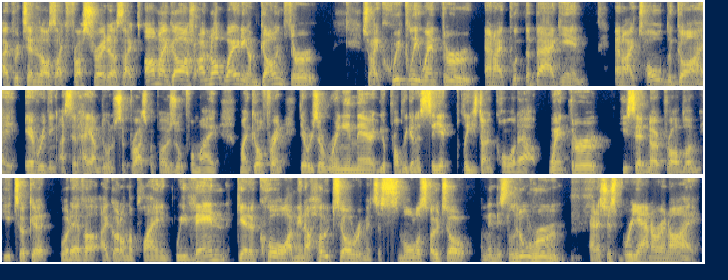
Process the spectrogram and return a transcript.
I pretended I was like frustrated. I was like, oh my gosh, I'm not waiting, I'm going through. So I quickly went through and I put the bag in and I told the guy everything. I said, "Hey, I'm doing a surprise proposal for my my girlfriend. There is a ring in there. You're probably going to see it. Please don't call it out." Went through, he said, no problem. He took it, whatever. I got on the plane. We then get a call. I'm in a hotel room. It's the smallest hotel. I'm in this little room and it's just Brianna and I.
